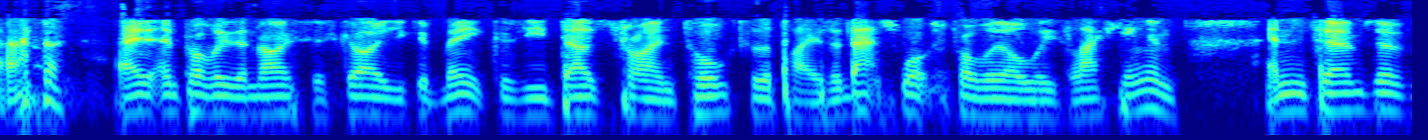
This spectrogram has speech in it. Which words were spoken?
uh, and, and probably the nicest guy you could meet because he does try and talk to the players, and that's what's probably always lacking. And and in terms of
